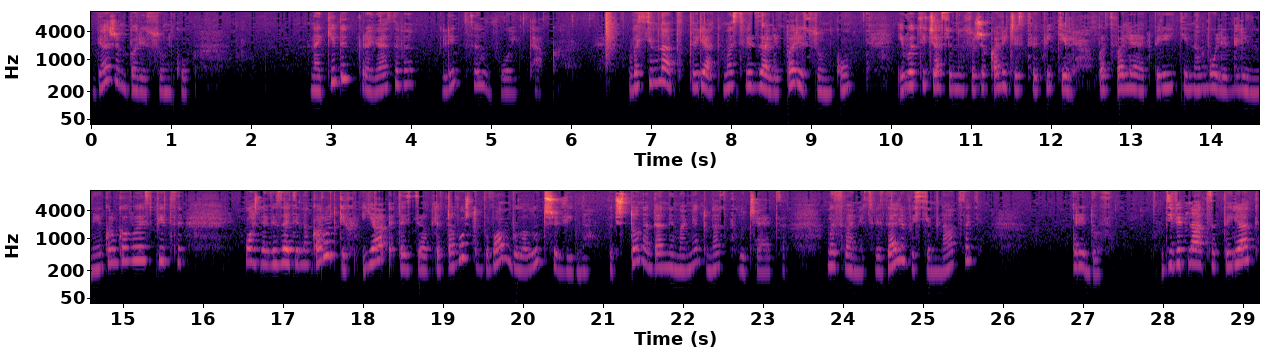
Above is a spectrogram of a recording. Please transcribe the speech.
вяжем по рисунку. Накиды провязываем лицевой. Так. 18 ряд мы связали по рисунку. И вот сейчас у нас уже количество петель позволяет перейти на более длинные круговые спицы. Можно вязать и на коротких. Я это сделала для того, чтобы вам было лучше видно. Вот что на данный момент у нас получается. Мы с вами связали 18 рядов. 19 ряд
